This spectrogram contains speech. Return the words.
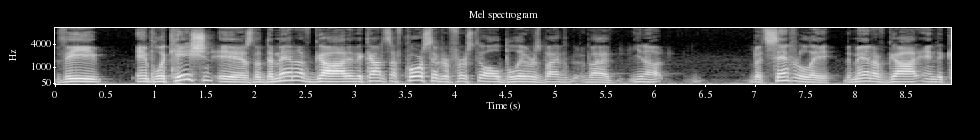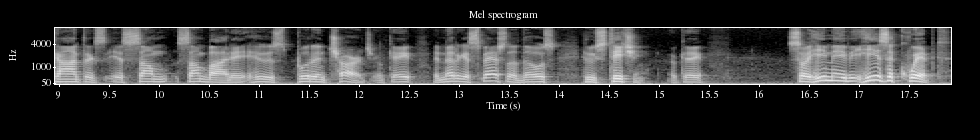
the implication is that the man of God, in the context, of course, it refers to all believers, by, by you know, but centrally, the man of God in the context is some somebody who's put in charge. Okay, the medic, especially those who's teaching. Okay, so he may be he is equipped.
